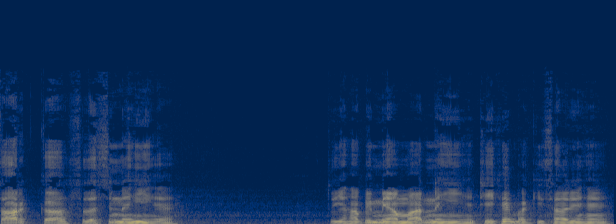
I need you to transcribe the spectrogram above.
सार्क का सदस्य नहीं है? तो यहाँ पे म्यांमार नहीं है, ठीक है? बाकी सारे हैं।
